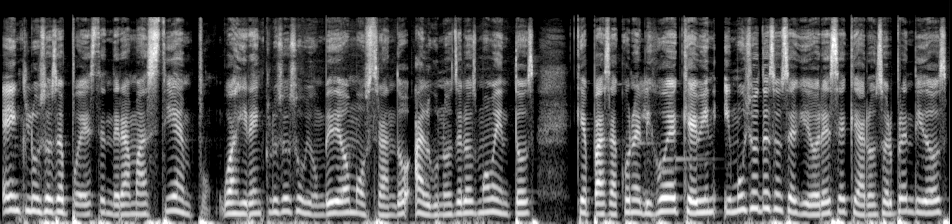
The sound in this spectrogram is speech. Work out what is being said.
e incluso se puede extender a más tiempo. Guajira incluso subió un video mostrando algunos de los momentos que pasa con el hijo de Kevin y muchos de sus seguidores se quedaron sorprendidos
